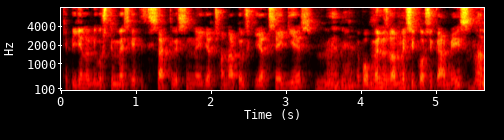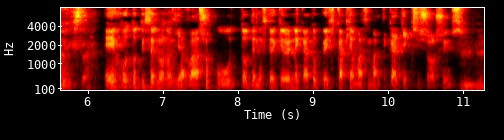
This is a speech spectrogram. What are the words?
και πηγαίνω λίγο στη μέση γιατί στις άκρες είναι για τους ανάπηρους και για τις έγκυες, Ναι, ναι. επομένως να με σηκώσει κανείς. Μάλιστα. Έχω το τι θέλω να διαβάσω που τον τελευταίο καιρό είναι κάτι το οποίο έχει κάποια μαθηματικά και εξισώσεις. Μμμ.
